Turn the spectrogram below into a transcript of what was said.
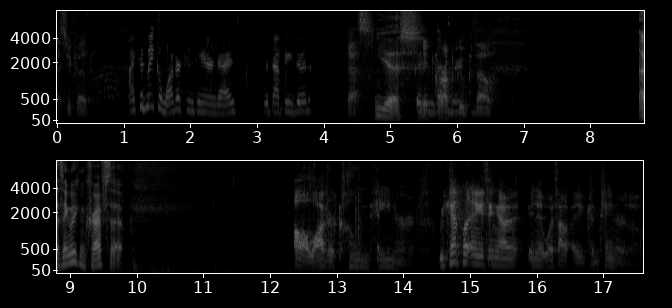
Yes, you could. I could make a water container, guys. Would that be good? Yes. Yes. Good Need grub investment. goop though. I think we can craft that. Oh, water container. We can't put anything out in it without a container though.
